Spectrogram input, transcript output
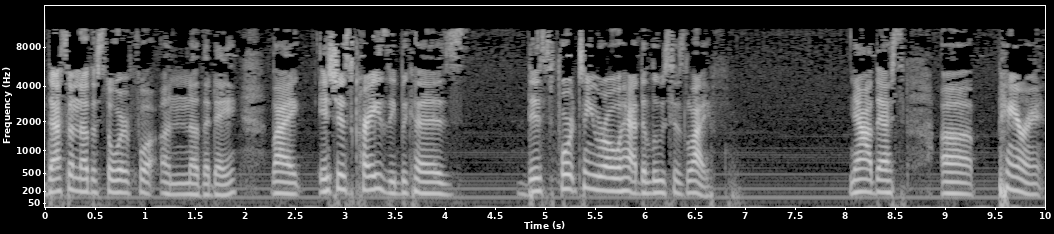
that's another story for another day. Like, it's just crazy because this 14 year old had to lose his life. Now that's a parent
